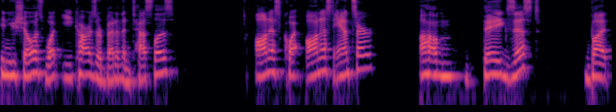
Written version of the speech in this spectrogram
Can you show us what e-cars are better than Teslas? Honest, honest answer. Um, they exist, but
